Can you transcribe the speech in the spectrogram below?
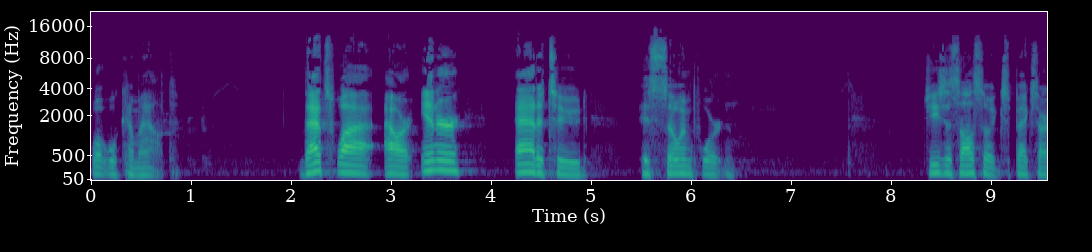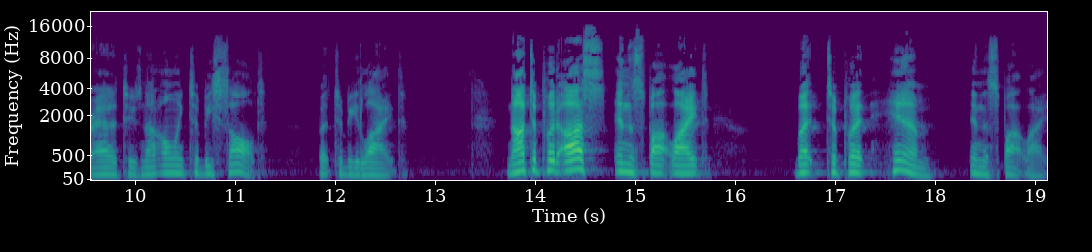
what will come out. That's why our inner attitude is so important. Jesus also expects our attitudes not only to be salt, but to be light. Not to put us in the spotlight, but to put Him in the spotlight.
